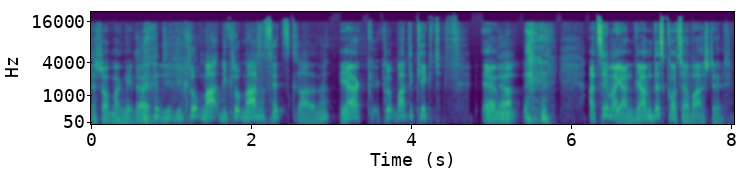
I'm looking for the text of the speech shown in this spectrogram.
der Staubmagnet. Ja, die, die, Club die Club Mate fetzt gerade, ne? Ja, K- Club Mate kickt. Ähm, Ja. Erzähl mal, Jan, wir haben einen Discord-Server erstellt.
